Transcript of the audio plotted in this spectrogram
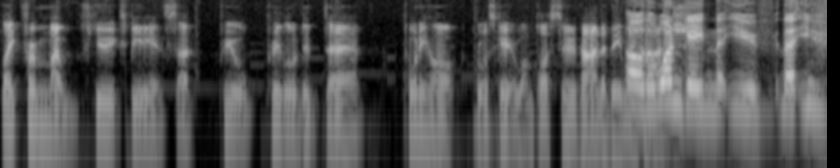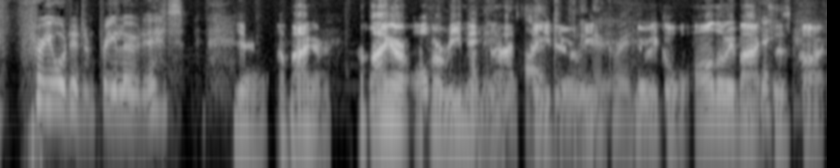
like from my few experience, I pre preloaded uh, Tony Hawk Pro Skater One Plus Two. That had a day one. Oh, the patch. one game that you've that you've pre-ordered and preloaded. Yeah, a banger, a banger of a remake. mean, That's how I you do a remake. agree. Here we go, all the way back Okay. to the start.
